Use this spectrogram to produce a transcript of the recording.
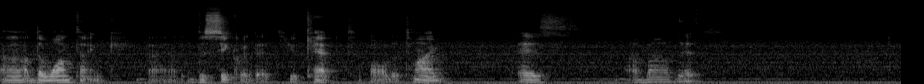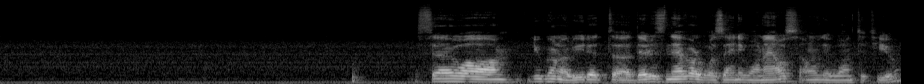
uh, the one thing uh, the secret that you kept all the time is about this So um, you're gonna read it. Uh, there is never was anyone else. only wanted you.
